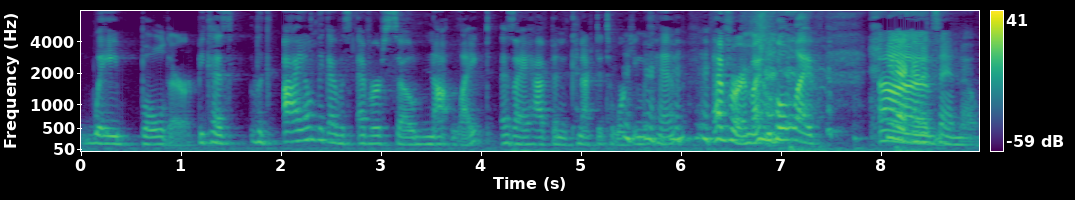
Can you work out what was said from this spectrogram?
way bolder because like I don't think I was ever so not liked as I have been connected to working with him ever in my whole life. You're not good Um, at saying no.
